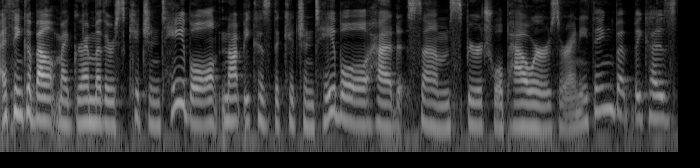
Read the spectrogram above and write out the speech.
i think about my grandmother's kitchen table not because the kitchen table had some spiritual powers or anything but because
